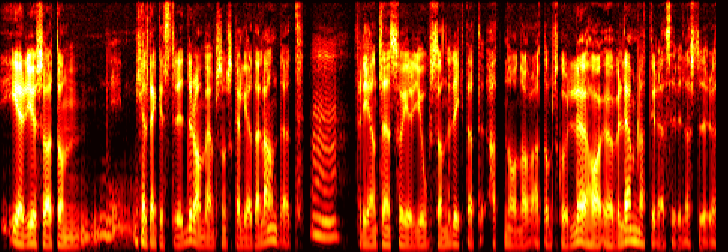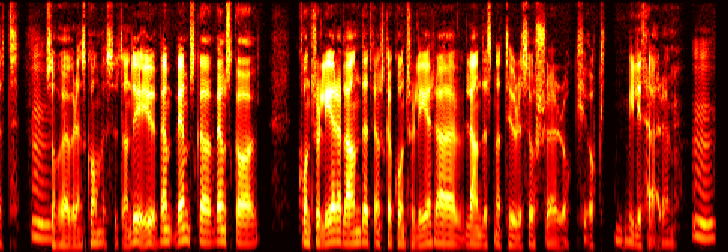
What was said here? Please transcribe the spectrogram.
är det ju så att de helt enkelt strider om vem som ska leda landet. Mm. För egentligen så är det ju osannolikt att, att, någon av, att de skulle ha överlämnat det där civila styret mm. som var överenskommet, utan det är ju vem, vem, ska, vem ska kontrollera landet, vem ska kontrollera landets naturresurser och, och militären. Mm.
